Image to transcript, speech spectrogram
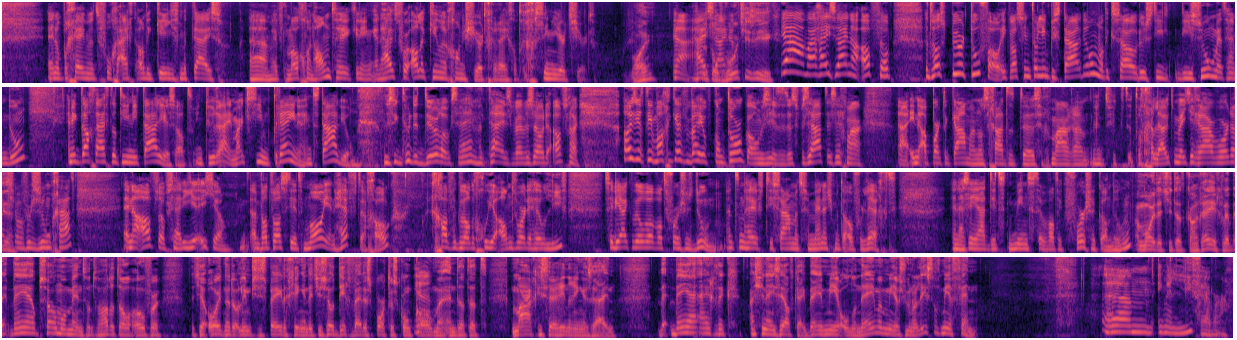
En op een gegeven moment vroegen eigenlijk al die kindjes... Matthijs, um, heeft mogen een handtekening? En hij heeft voor alle kinderen gewoon een shirt geregeld. Een gesigneerd shirt. Mooi. Ja, hij het ontvoertje zie ik. Ja, maar hij zei na afloop... Het was puur toeval. Ik was in het Olympisch Stadion, want ik zou dus die, die Zoom met hem doen. En ik dacht eigenlijk dat hij in Italië zat, in Turijn. Maar ik zie hem trainen in het stadion. Dus ik doe de deur ook. Ik zei, hey, Matthijs, we hebben zo de afspraak. Oh, zegt hij, mag ik even bij je op kantoor komen zitten? Dus we zaten zeg maar ja, in een aparte kamer. En dan gaat het uh, zeg maar, uh, natuurlijk het geluid een beetje raar worden... als je over Zoom gaat. En na afloop zei hij, jeetje, wat was dit mooi en heftig ook gaf ik wel de goede antwoorden, heel lief. Zei ja, ik wil wel wat voor ze doen. En toen heeft hij samen met zijn management overlegd. En hij zei, ja, dit is het minste wat ik voor ze kan doen. Maar mooi dat je dat kan regelen. Ben jij op zo'n moment, want we hadden het al over... dat je ooit naar de Olympische Spelen ging... en dat je zo dicht bij de sporters kon komen... en dat dat magische herinneringen zijn. Ben jij eigenlijk, als je naar jezelf kijkt... ben je meer ondernemer, meer journalist of meer fan? Um, ik ben liefhebber.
